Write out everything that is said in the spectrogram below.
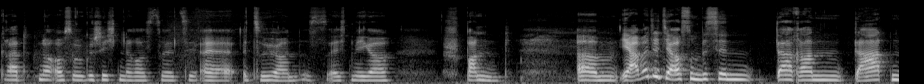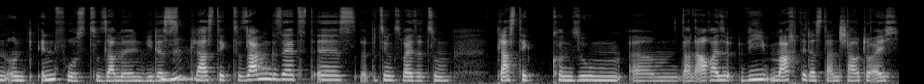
Gerade noch auch so Geschichten daraus zu, äh, zu hören. Das ist echt mega spannend. Ähm, ihr arbeitet ja auch so ein bisschen daran, Daten und Infos zu sammeln, wie das mhm. Plastik zusammengesetzt ist, beziehungsweise zum Plastikkonsum ähm, dann auch. Also wie macht ihr das dann? Schaut ihr euch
